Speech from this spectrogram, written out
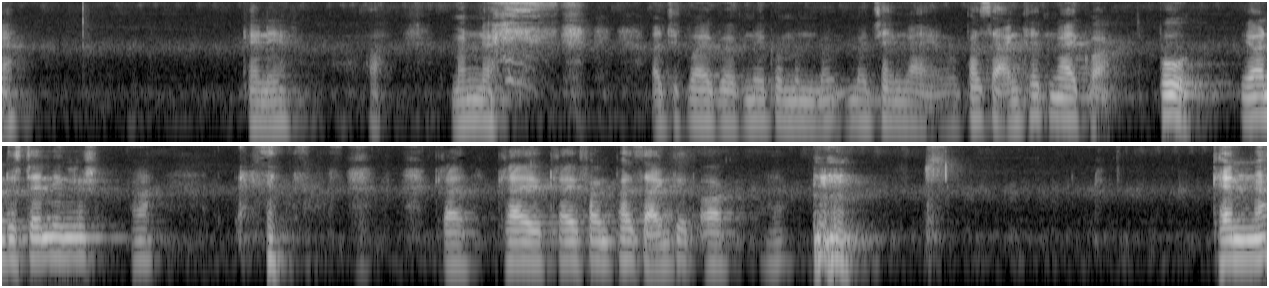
นะ แค่นี้มันอธิบายแบบนี้ก็มันไม่ไม่ใช่ง่าย ภาษาอังกฤษง่ายกว่าปู you understand English ฮะใครใครใครฟังภาษาอังกฤษออกเข้มนะ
